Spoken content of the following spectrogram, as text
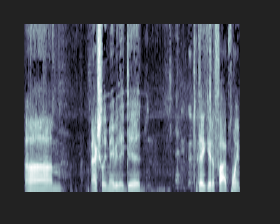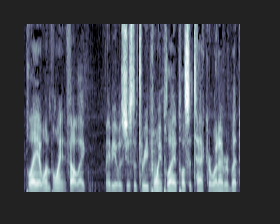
Um, actually, maybe they did. Did they get a five-point play at one point? It felt like maybe it was just a three-point play plus a tech or whatever. But,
